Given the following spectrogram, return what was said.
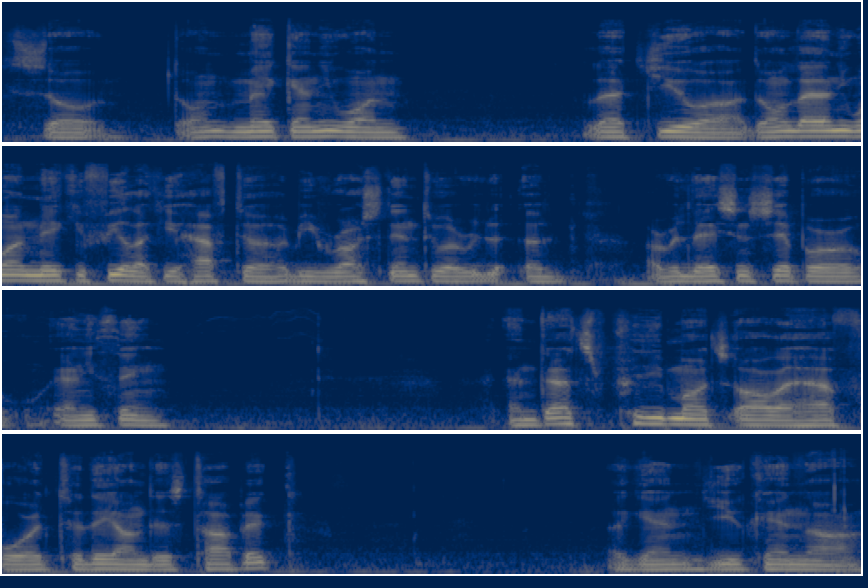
So don't make anyone let you uh, don't let anyone make you feel like you have to be rushed into a, a a relationship or anything. And that's pretty much all I have for today on this topic. Again, you can uh,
